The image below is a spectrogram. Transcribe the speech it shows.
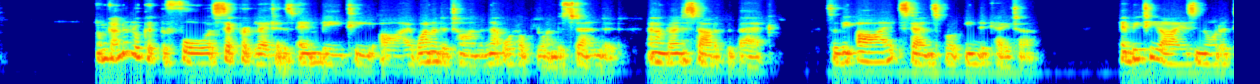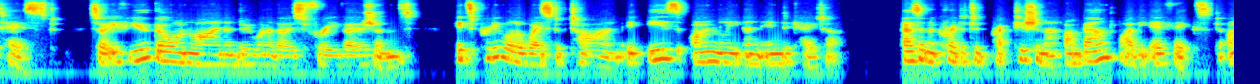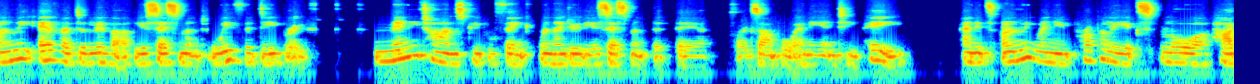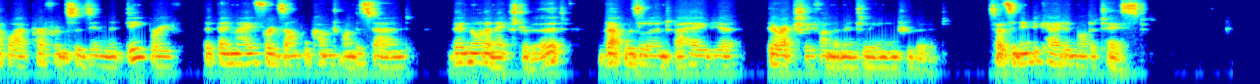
I'm going to look at the four separate letters MBTI one at a time, and that will help you understand it. And I'm going to start at the back. So, the I stands for indicator. MBTI is not a test. So, if you go online and do one of those free versions, it's pretty well a waste of time. It is only an indicator. As an accredited practitioner, I'm bound by the ethics to only ever deliver the assessment with the debrief. Many times people think when they do the assessment that they're, for example, an ENTP, and it's only when you properly explore hardwired preferences in the debrief that they may, for example, come to understand they're not an extrovert, that was learned behaviour, they're actually fundamentally an introvert. So it's an indicator, not a test.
